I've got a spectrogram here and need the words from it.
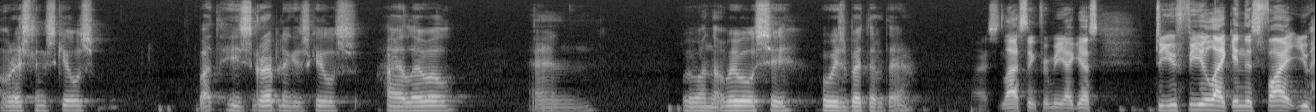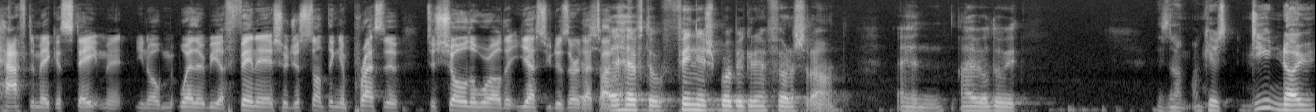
wrestling skills, but his grappling skills high level, and we wanna we will see who is better there. Nice. Last thing for me, I guess. Do you feel like in this fight you have to make a statement, you know, whether it be a finish or just something impressive to show the world that yes, you deserve that title? I have to finish Bobby Green first round, and I will do it. Islam, I'm curious. Do you know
